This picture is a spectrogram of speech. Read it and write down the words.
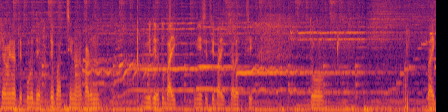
ক্যামেরাতে পুরো দেখাতে পাচ্ছি না, কারণ আমি যেহেতু বাইক নিয়ে এসেছি, বাইক চালাচ্ছি। তো বাইক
